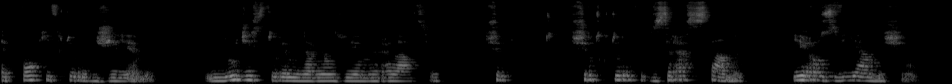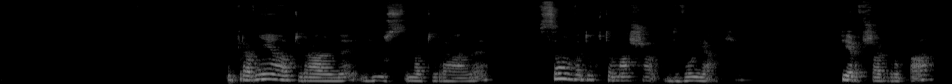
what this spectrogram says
epoki, w których żyjemy, ludzi, z którymi nawiązujemy relacje, wśród, wśród których wzrastamy i rozwijamy się. Uprawnienia naturalne, jus naturale, są według Tomasza dwojakie. Pierwsza grupa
